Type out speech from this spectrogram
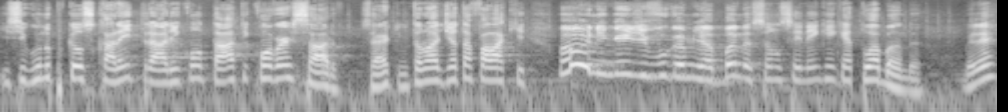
e segundo porque os caras entraram em contato e conversaram, certo? Então não adianta falar que ah, ninguém divulga minha banda se eu não sei nem quem que é tua banda, beleza?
